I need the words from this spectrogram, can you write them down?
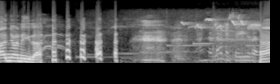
ஆஞ்சு நிற்கிறா ஆ?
